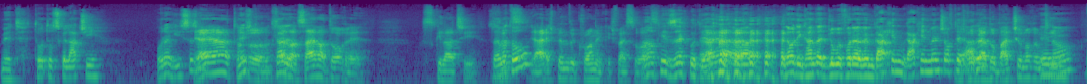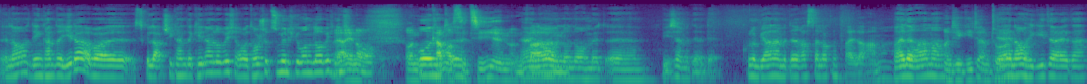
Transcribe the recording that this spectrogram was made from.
mit Toto Scalacci. Oder hieß es? Ja, ja, Nicht? Toto. Salva- Salvatore. Scilacci. Salvatore? Ja, ich bin The Chronic, ich weiß sowas. Ah, okay, sehr gut. Ja, ja, aber genau, den kannte, ich glaube, vor der WM gar, kein, gar kein Mensch auf der Mit Erde. Roberto Baggio noch im Genau, genau, den kannte jeder, aber äh, Scalacci kannte keiner, glaube ich, aber Torschützenkönig gewonnen, glaube ich. Team. Ja, Nicht? genau. Und, Und, kam aus äh, Sizilien und Ja, war genau, und, und noch mit, äh, wie ist er, mit der, der Kolumbianer mit der Rasterlocken? Valderrama. Valderrama. Und Higita im Tor. Ja, genau, Higita, Alter.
